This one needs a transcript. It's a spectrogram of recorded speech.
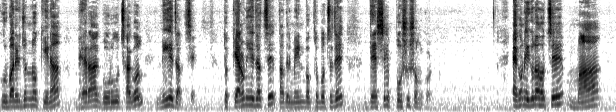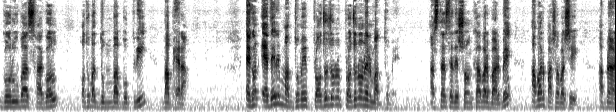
কুরবানির জন্য কেনা, ভেড়া, গরু, ছাগল নিয়ে যাচ্ছে। তো কেন নিয়ে যাচ্ছে? তাদের মেইন বক্তব্য হচ্ছে যে, দেশে পশু সংকট। এখন এগুলো হচ্ছে মা, গরু বা ছাগল অথবা দুম্বা, বকরি বা ভেড়া। এখন এদের মাধ্যমে প্রযোজন প্রজননের মাধ্যমে আস্তে আস্তে এদের সংখ্যা আবার বাড়বে, আবার পাশাপাশি আপনার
